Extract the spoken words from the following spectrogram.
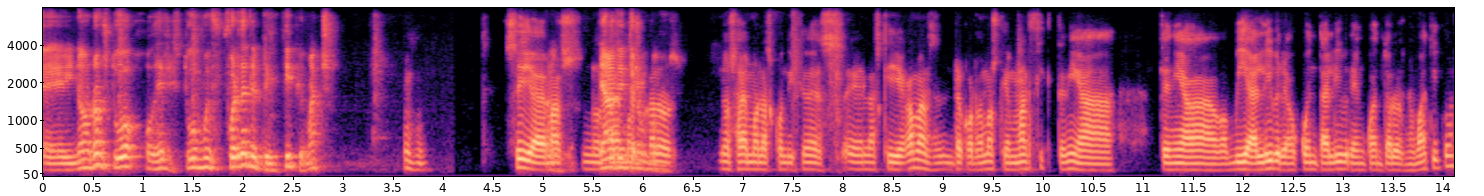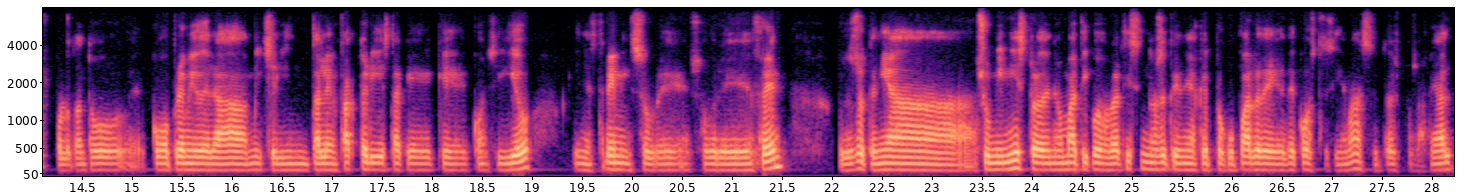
eh, y no, no, estuvo, joder, estuvo muy fuerte desde el principio, macho. Sí, además, no, ya sabemos, no, sabemos las condiciones en las que llegamos. Recordemos que Marcic tenía tenía vía libre o cuenta libre en cuanto a los neumáticos, por lo tanto, como premio de la Michelin Talent Factory, esta que, consiguió en extremis sobre, sobre Fren, pues eso tenía suministro de neumáticos gratis y no se tenía que preocupar de, costes y demás. Entonces, pues al final,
